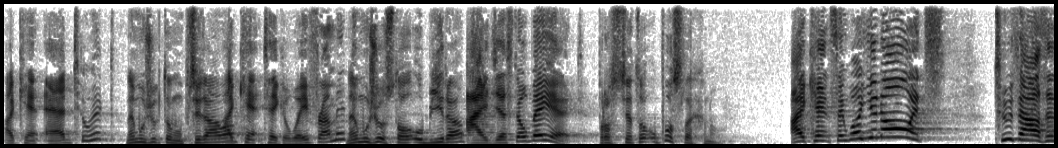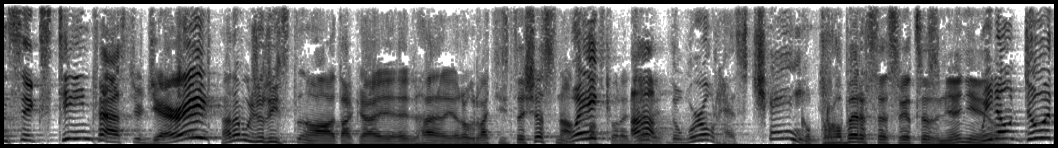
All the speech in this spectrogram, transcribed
I can't add to it. Nemůžu k tomu I přidávat, can't take away from it. nemůžu z toho ubírat, I just obey it. prostě to uposlechnu. I can't say, well, you know, it's 2016, Pastor Jerry. Já nemůžu říct, no tak je, je rok 2016, Wake pastore Jerry. up. The world has Jako changed. prober se, svět se změnil. We don't do it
